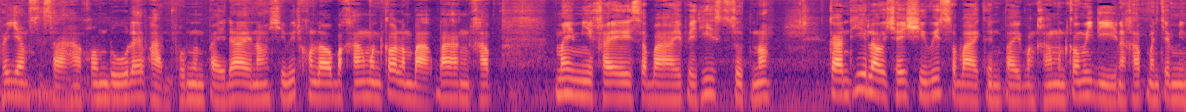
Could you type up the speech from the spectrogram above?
พยายามศึกษาหาความรู้และผ่านพ้นมันไปได้เนาะชีวิตของเราบางครั้งมันก็ลำบากบ้างครับ ไม่มีใครสบายไปที่สุดเนาะการที่เราใช้ชีวิตสบายเกินไปบางครั้งมันก็ไม่ดีนะครับ มันจะมี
